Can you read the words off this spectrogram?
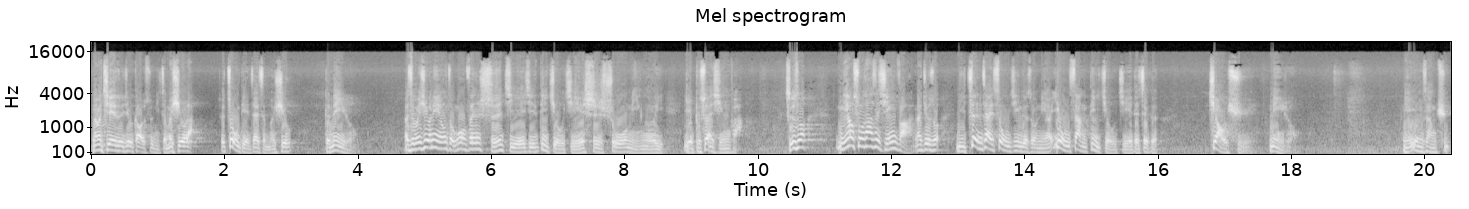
那么接着就告诉你怎么修了，所以重点在怎么修的内容。那怎么修内容总共分十节，其实第九节是说明而已，也不算刑法。只是说你要说它是刑法，那就是说你正在诵经的时候，你要用上第九节的这个教学内容，你要用上去。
